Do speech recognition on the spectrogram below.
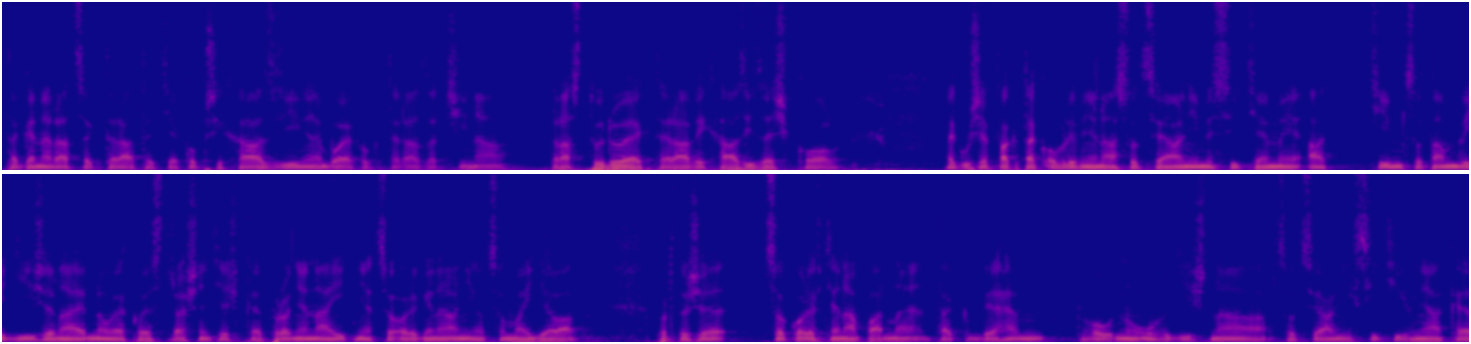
ta generace, která teď jako přichází, nebo jako která začíná, která studuje, která vychází ze škol, tak už je fakt tak ovlivněná sociálními sítěmi a tím, co tam vidí, že najednou jako je strašně těžké pro ně najít něco originálního, co mají dělat, protože cokoliv tě napadne, tak během dvou dnů uvidíš na sociálních sítích v nějaké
